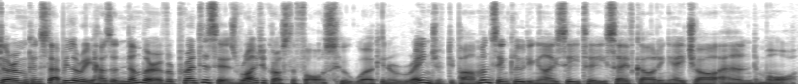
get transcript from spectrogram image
Durham Constabulary has a number of apprentices right across the force who work in a range of departments, including ICT, safeguarding, HR, and more.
